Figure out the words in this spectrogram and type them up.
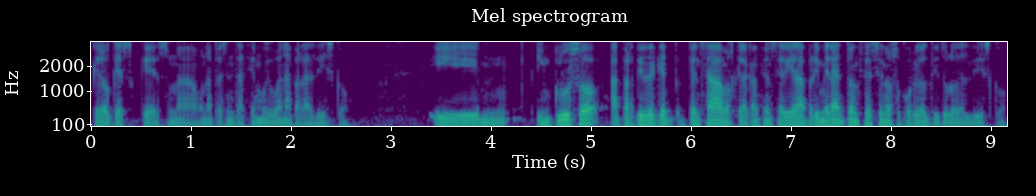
creo que es que es una, una presentación muy buena para el disco. Y mm, incluso a partir de que pensábamos que la canción sería la primera entonces se nos ocurrió el título del disco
